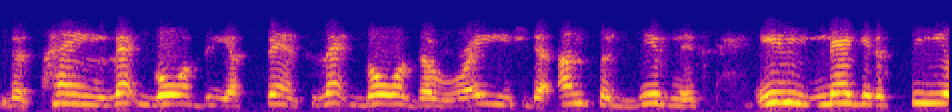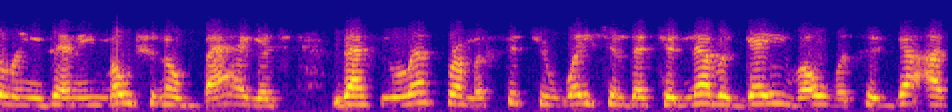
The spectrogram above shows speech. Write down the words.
the pain, let go of the offense, let go of the rage, the unforgiveness, any negative feelings and emotional baggage that's left from a situation that you never gave over to God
